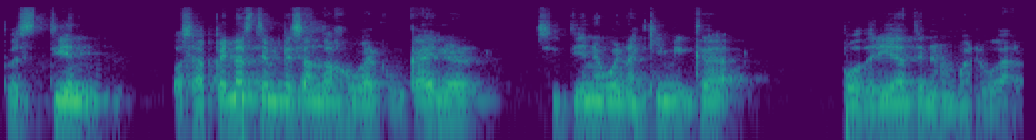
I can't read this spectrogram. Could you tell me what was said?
pues tiene, o sea, apenas está empezando a jugar con Kyler, si tiene buena química, podría tener un buen lugar.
